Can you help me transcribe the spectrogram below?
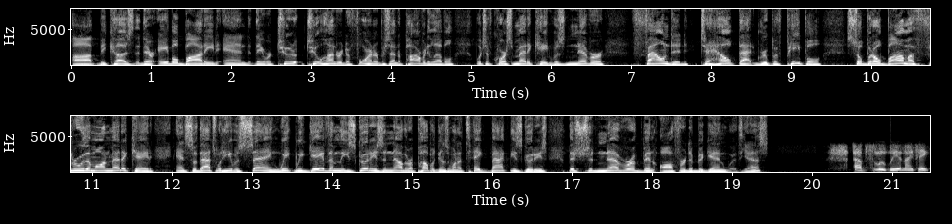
uh, because they're able bodied and they were two, 200 to 400% of poverty level, which of course Medicaid was never founded to help that group of people. So, but Obama threw them on Medicaid. And so that's what he was saying. We, we gave them these goodies, and now the Republicans want to take back these goodies that should never have been offered to begin with. Yes? Absolutely, and I think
